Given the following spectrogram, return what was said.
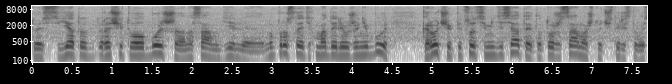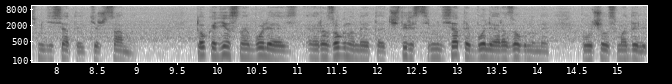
То есть я тут рассчитывал больше, а на самом деле, ну просто этих моделей уже не будет. Короче, 570 это то же самое, что 480 те же самые. Только единственное более разогнанное это 470 более разогнанные получилась модель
